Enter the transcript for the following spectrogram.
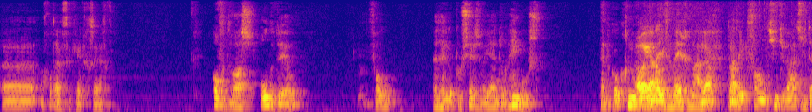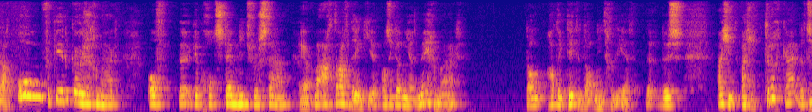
eh, God heeft verkeerd gezegd. Of het was onderdeel van het hele proces waar jij doorheen moest. Heb ik ook genoeg Oh in ja. mijn leven meegemaakt. Ja, dat ik van situaties dacht, oh, verkeerde keuzes gemaakt. Of eh, ik heb Gods stem niet verstaan. Maar achteraf denk je, als ik dat niet had meegemaakt, dan had ik dit en dat niet geleerd. De- Dus als je, als je terugkijkt, dat,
